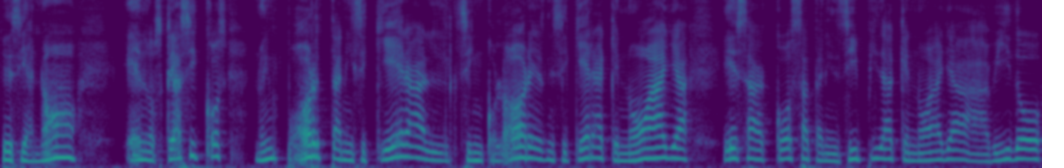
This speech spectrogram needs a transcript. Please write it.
Y decía, no, en los clásicos no importa ni siquiera sin colores, ni siquiera que no haya esa cosa tan insípida, que no haya habido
